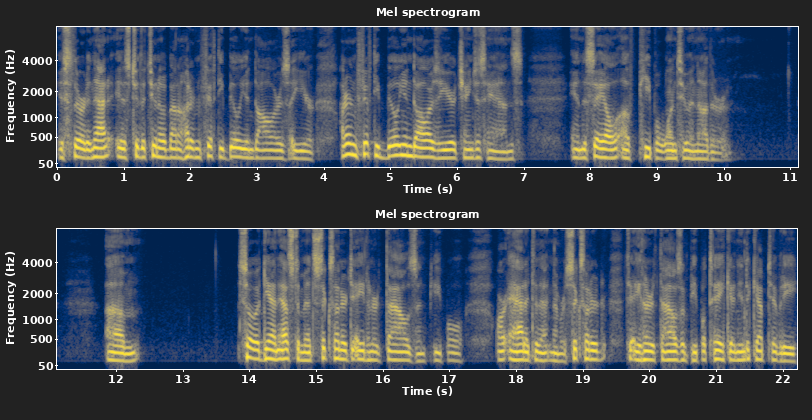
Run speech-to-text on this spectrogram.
is third, and that is to the tune of about $150 billion a year. $150 billion a year changes hands in the sale of people one to another. Um, so again, estimates 600 to 800,000 people are added to that number. 600 to 800,000 people taken into captivity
